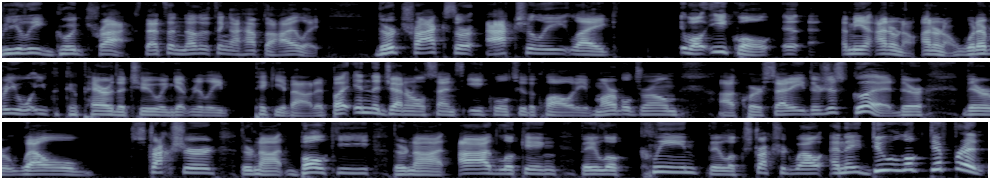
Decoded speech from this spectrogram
really good tracks. That's another thing I have to highlight. Their tracks are actually like, well, equal. uh, I mean, I don't know, I don't know. Whatever you you could compare the two and get really picky about it, but in the general sense, equal to the quality of Marble Drome, uh, Quercetti. They're just good. They're they're well structured. They're not bulky. They're not odd looking. They look clean. They look structured well, and they do look different.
